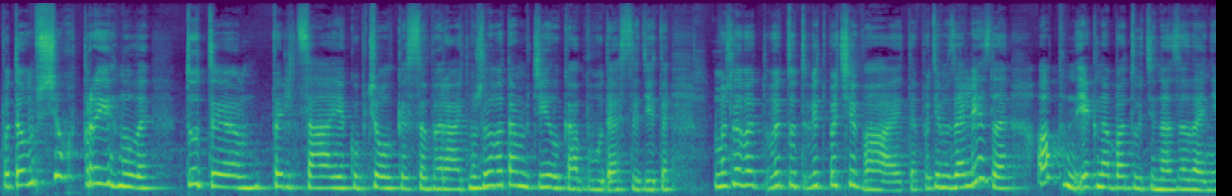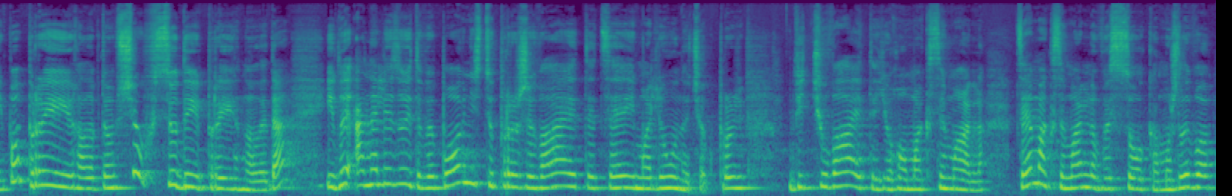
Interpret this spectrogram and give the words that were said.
потім щух пригнули. Тут е, пильця, яку пчолки собирають, можливо, там бджілка буде сидіти. Можливо, ви тут відпочиваєте, потім залізли, оп, як на батуті на зеленій, попригали, потім щух, сюди пригнули. Да? І ви аналізуєте, ви повністю проживаєте цей малюночок, відчуваєте його максимально. Це максимально висока. Можливо,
